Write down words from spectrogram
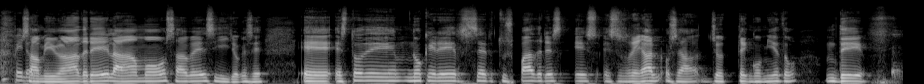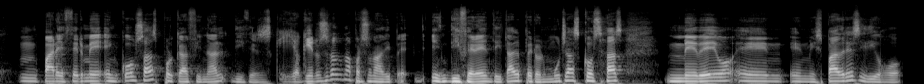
o sea, mi madre, la amo, ¿sabes? Y yo qué sé. Eh, esto de no querer ser tus padres es, es real, o sea, yo tengo miedo de mm, parecerme en cosas porque al final dices, es que yo quiero ser una persona dipe- diferente y tal, pero en muchas cosas me veo en, en mis padres y digo,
